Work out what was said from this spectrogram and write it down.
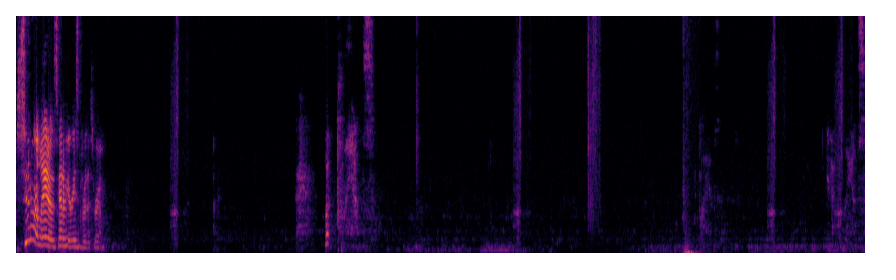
Sooner or later, there's gotta be a reason for this room. What plants? Plants. You got plants.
